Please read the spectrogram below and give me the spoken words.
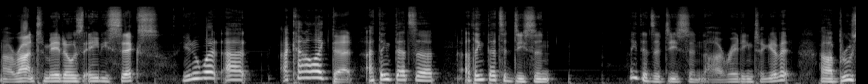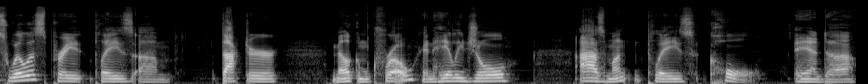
Uh, Rotten Tomatoes 86. You know what? Uh, I kind of like that. I think that's a I think that's a decent I think that's a decent uh, rating to give it. Uh, Bruce Willis pra- plays um, Doctor Malcolm Crowe, and Haley Joel Osment plays Cole. And uh,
